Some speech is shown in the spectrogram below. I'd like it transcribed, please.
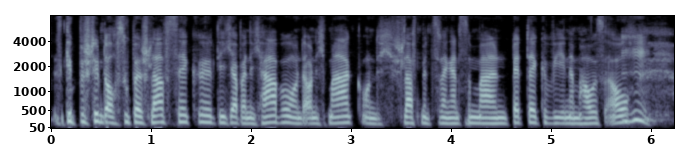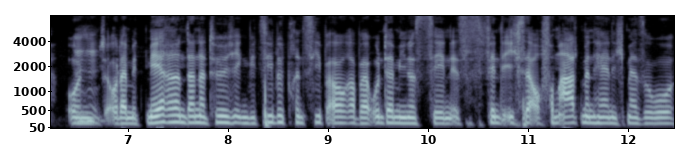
es gibt bestimmt auch super Schlafsäcke, die ich aber nicht habe und auch nicht mag. Und ich schlafe mit so einer ganz normalen Bettdecke wie in einem Haus auch. Mhm. Und, mhm. Oder mit mehreren dann natürlich, irgendwie Zwiebelprinzip auch, aber unter minus 10 ist es, finde ich, auch vom Atmen her nicht mehr so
